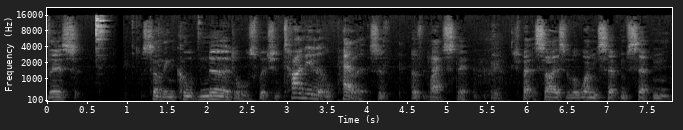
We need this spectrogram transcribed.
There's something called nurdles, which are tiny little pellets of, of plastic, Mm. which is about the size of a 177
